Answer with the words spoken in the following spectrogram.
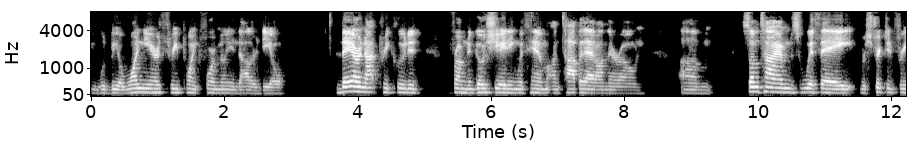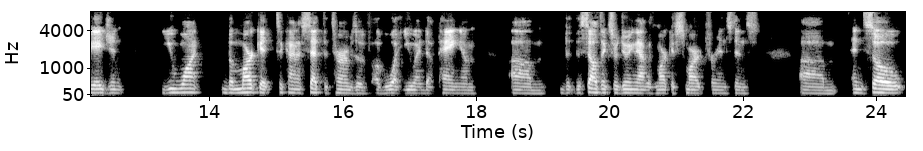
would be a one year, three point four million dollar deal. They are not precluded from negotiating with him on top of that on their own. Um, sometimes with a restricted free agent, you want the market to kind of set the terms of of what you end up paying him. Um, the, the Celtics are doing that with Marcus Smart, for instance, um, and so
